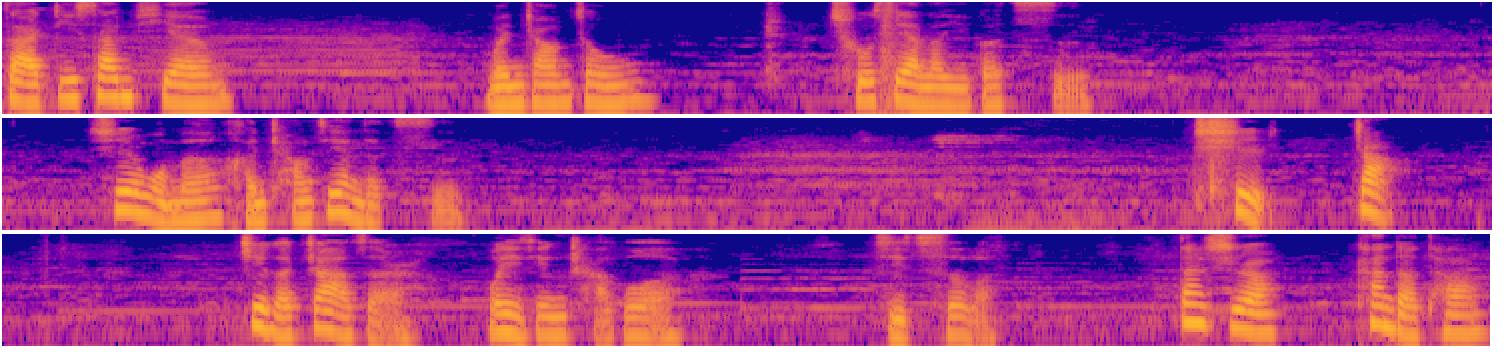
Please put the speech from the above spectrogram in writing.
在第三篇文章中出现了一个词，是我们很常见的词“叱咤”，这个“乍”字儿，我已经查过几次了，但是看到它，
